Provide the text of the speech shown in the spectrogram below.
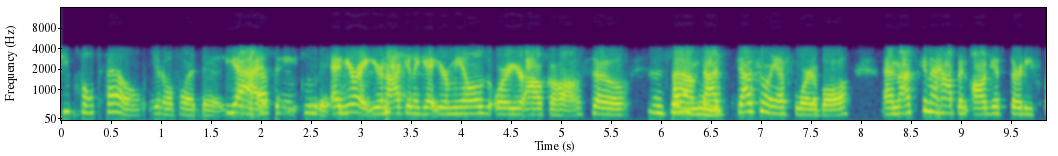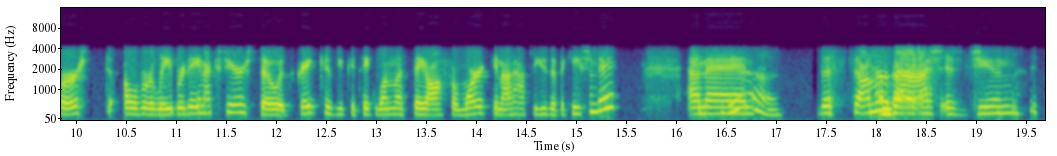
cheap hotel, you know, for a day. Yeah, included. and you're right. You're not going to get your meals or your alcohol. So exactly. Um, that's definitely affordable. And that's going to happen August 31st over Labor Day next year. So it's great because you could take one less day off from work and not have to use a vacation day. And then yeah. the summer bash is June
